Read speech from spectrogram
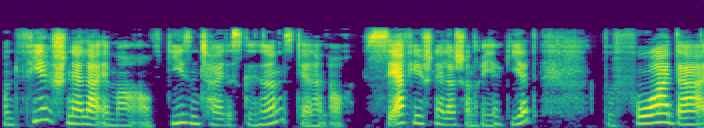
und viel schneller immer auf diesen Teil des Gehirns, der dann auch sehr viel schneller schon reagiert, bevor da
